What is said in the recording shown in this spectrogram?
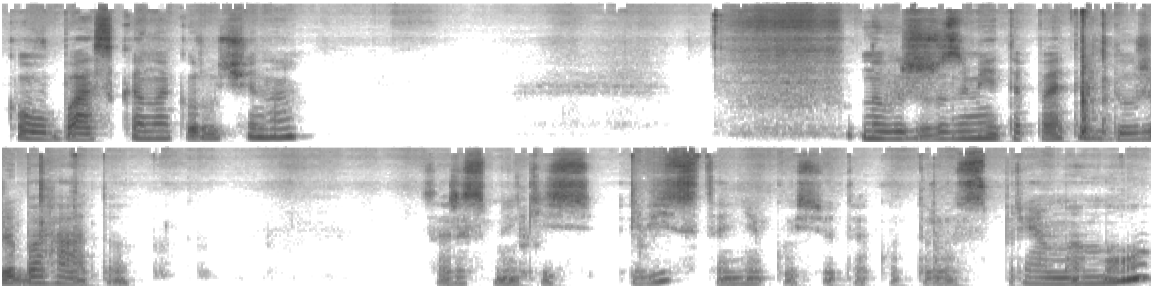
ковбаска накручена. Ну, ви ж розумієте, петель дуже багато. Зараз ми якийсь відстань якось отак от розпрямимо.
